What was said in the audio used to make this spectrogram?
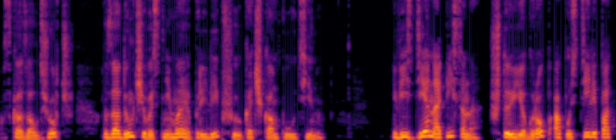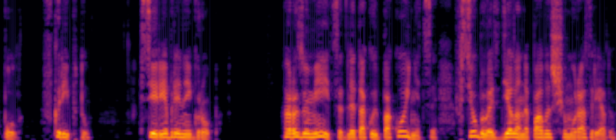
— сказал Джордж, задумчиво снимая прилипшую к очкам паутину. «Везде написано, что ее гроб опустили под пол, в крипту. Серебряный гроб. Разумеется, для такой покойницы все было сделано по высшему разряду,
